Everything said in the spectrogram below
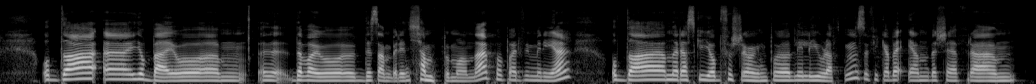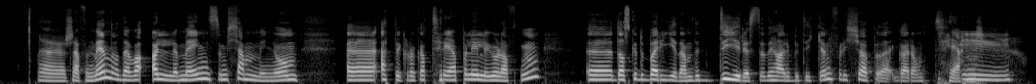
Og da uh, jobba jeg jo um, eh, Det var jo desember, en kjempemåned på parfymeriet. Og da når jeg skulle jobbe første gangen på lille julaften, så fikk jeg bare én beskjed fra uh, sjefen min, og det var alle menn som kommer innom uh, etter klokka tre på lille julaften. Uh, da skal du bare gi dem det dyreste de har i butikken, for de kjøper det garantert.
